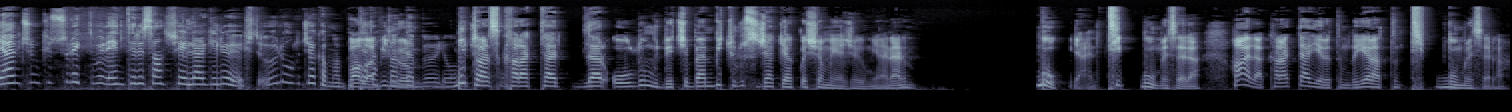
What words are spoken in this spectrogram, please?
Yani çünkü sürekli böyle enteresan şeyler geliyor ya işte öyle olacak ama bir Vallahi taraftan bilmiyorum. da böyle Bu olacak. tarz karakterler olduğu müddetçe ben bir türlü sıcak yaklaşamayacağım yani. yani bu yani tip bu mesela. Hala karakter yaratımında yarattığın tip bu mesela.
